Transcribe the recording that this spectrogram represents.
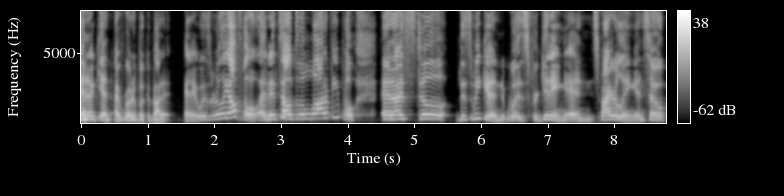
and again, I wrote a book about it and it was really helpful and it's helped a lot of people. And I still, this weekend, was forgetting and spiraling. And so,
